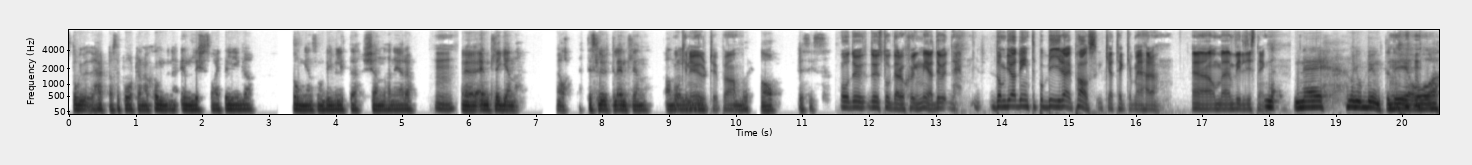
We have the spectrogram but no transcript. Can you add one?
stod Hertha-supportrarna och sjöng den här Endlich Zweite Liga-sången som har blivit lite känd här nere. Mm. Eh, äntligen, ja, till slut, eller äntligen. andra Åker ni ur typ? Ja. Ja, precis. Och du, du stod där och sjöng med. Du, de bjöd inte på bira i paus kan jag tänka mig här. Eh, om en vild gissning. Nej, de gjorde ju inte det och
